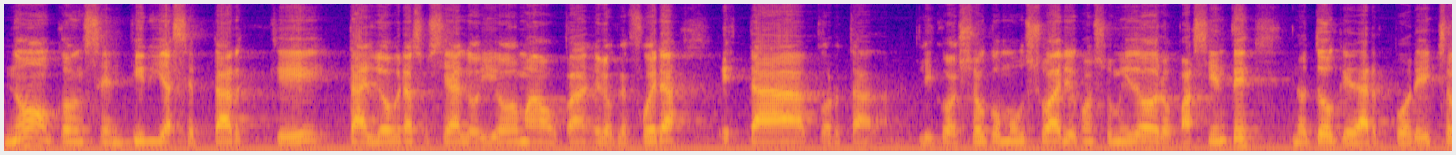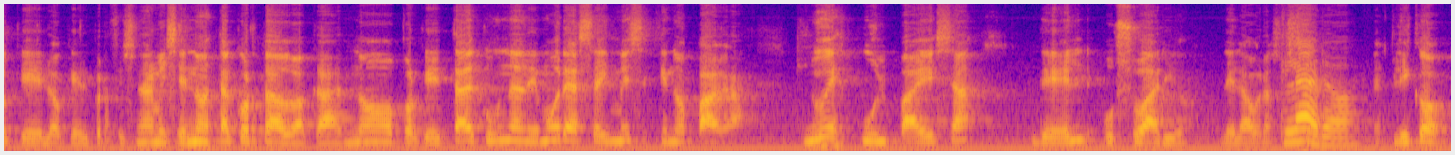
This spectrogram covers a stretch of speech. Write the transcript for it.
No consentir y aceptar que tal obra social o idioma o lo que fuera está cortada, ¿me explico? Yo como usuario, consumidor o paciente no tengo que dar por hecho que lo que el profesional me dice, no, está cortado acá, no, porque está con una demora de seis meses que no paga. No es culpa ella del usuario de la obra social. Claro. ¿Me explico?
